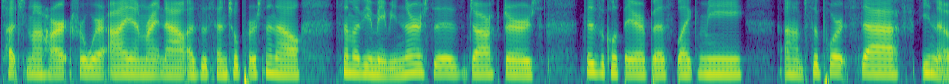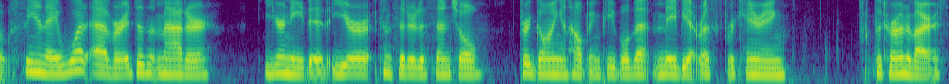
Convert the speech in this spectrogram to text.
touched my heart for where I am right now as essential personnel. Some of you may be nurses, doctors, physical therapists like me, um, support staff, you know, CNA, whatever. It doesn't matter you're needed. You're considered essential for going and helping people that may be at risk for carrying the coronavirus.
